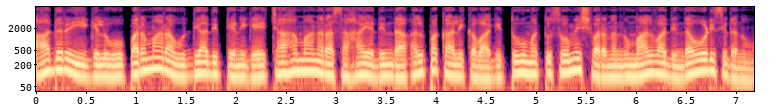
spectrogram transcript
ಆದರೆ ಈ ಗೆಲುವು ಪರಮಾರ ಉದ್ಯಾದಿತ್ಯನಿಗೆ ಚಾಹಮಾನರ ಸಹಾಯದಿಂದ ಅಲ್ಪಕಾಲಿಕವಾಗಿತ್ತು ಮತ್ತು ಸೋಮೇಶ್ವರನನ್ನು ಮಾಲ್ವಾದಿಂದ ಓಡಿಸಿದನು.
